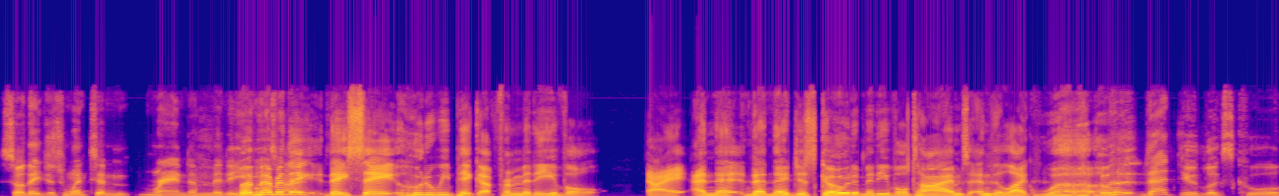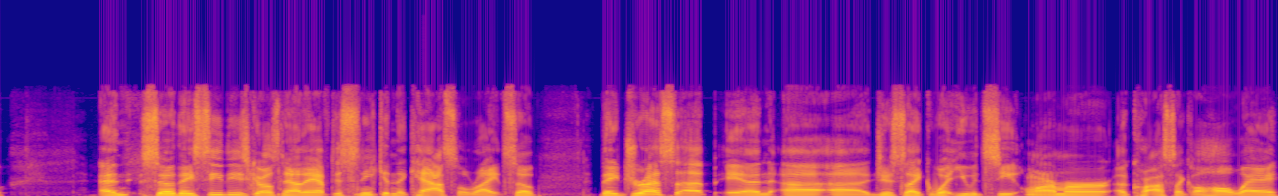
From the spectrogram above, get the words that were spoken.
So they just went to random medieval. but remember they times. they say who do we pick up from medieval right and then, then they just go to medieval times and they're like whoa that dude looks cool. And so they see these girls now. They have to sneak in the castle, right? So they dress up in uh, uh, just like what you would see armor across like a hallway,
